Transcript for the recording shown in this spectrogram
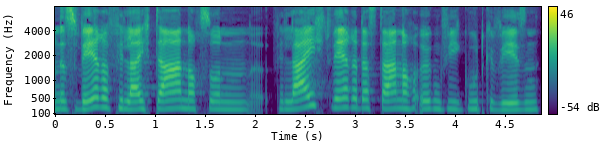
Und es wäre vielleicht da noch so ein, vielleicht wäre das da noch irgendwie gut gewesen,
